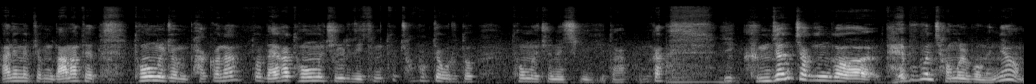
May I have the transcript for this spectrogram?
아니면 좀 남한테 도움을 좀 받거나 또 내가 도움을 줄 일이 있으면 또 적극적으로 또 도움을 주는 시기이기도 하고 그러니까 이 금전적인 거 대부분 점을 보면요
